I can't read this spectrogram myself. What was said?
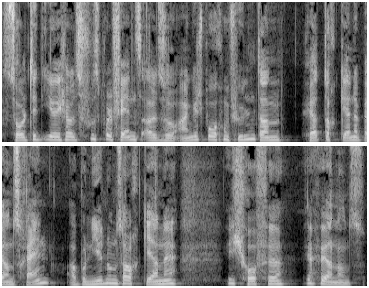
Solltet ihr euch als Fußballfans also angesprochen fühlen, dann hört doch gerne bei uns rein, abonniert uns auch gerne. Ich hoffe, wir hören uns.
